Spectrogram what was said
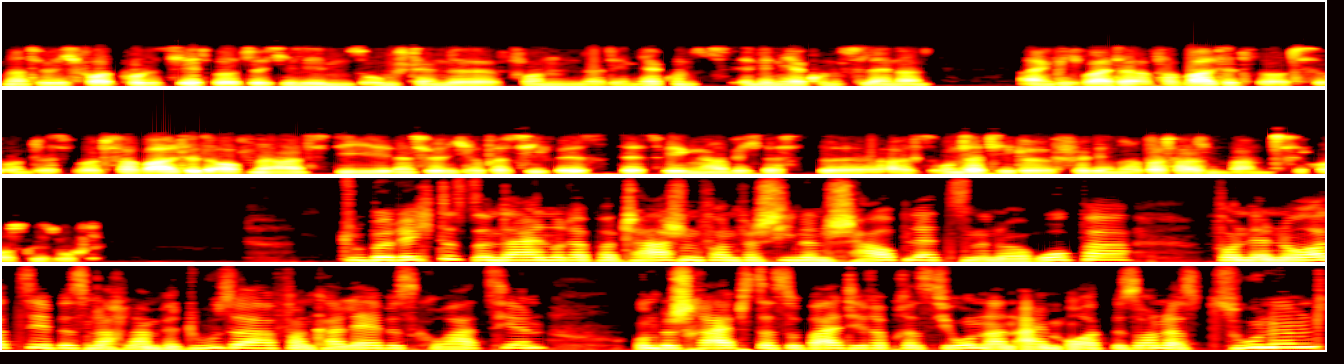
natürlich fortproduziert wird durch die Lebensumstände von den Herkunfts-, in den Herkunftsländern eigentlich weiter verwaltet wird. Und es wird verwaltet auf eine Art, die natürlich repressiv ist. Deswegen habe ich das äh, als Untertitel für den Reportagenband ausgesucht. Du berichtest in deinen Reportagen von verschiedenen Schauplätzen in Europa, von der Nordsee bis nach Lampedusa, von Calais bis Kroatien und beschreibst, dass sobald die Repression an einem Ort besonders zunimmt,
